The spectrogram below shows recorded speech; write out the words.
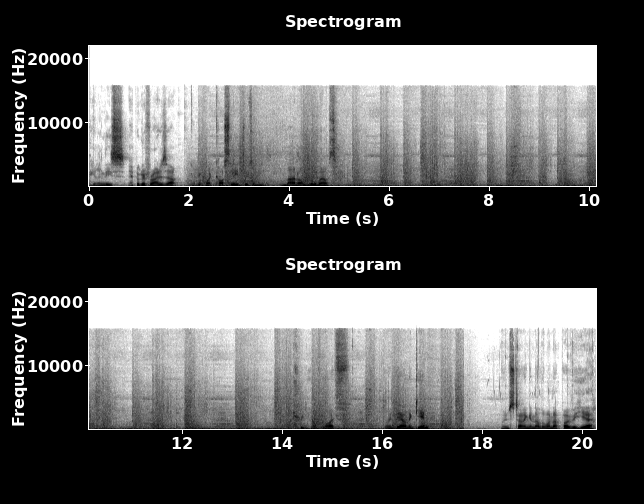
Healing these Hippogriff Riders up. Gonna be quite costly in terms of mana on. Tree of Life going down again. Moon starting another one up over here.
